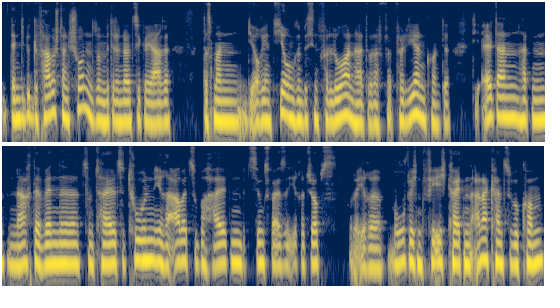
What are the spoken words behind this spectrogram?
denn die Gefahr bestand schon, so Mitte der 90er Jahre, dass man die Orientierung so ein bisschen verloren hat oder ver verlieren konnte. Die Eltern hatten nach der Wende zum Teil zu tun, ihre Arbeit zu behalten, beziehungsweise ihre Jobs oder ihre beruflichen Fähigkeiten anerkannt zu bekommen.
